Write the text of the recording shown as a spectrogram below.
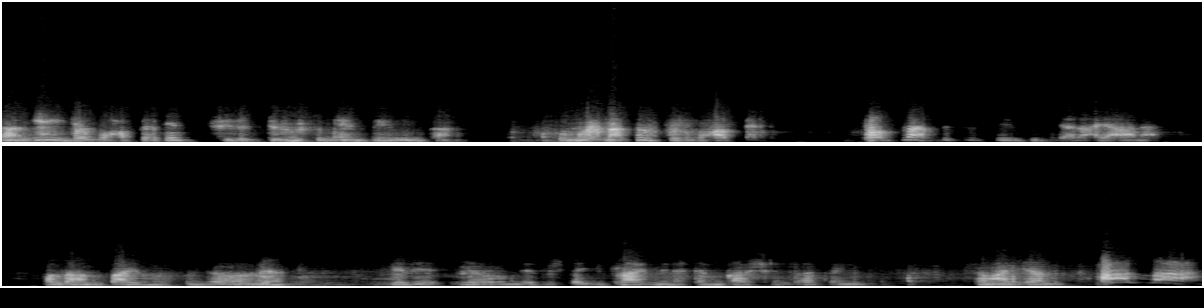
Yani iyice muhabbet et, çürüttürürsün en büyük insanı. Bu mıknatıstır muhabbet. Toplar bütün sevgililer ayağına. Allah'ımız ayırmasın yani. Dedi, yavrum dedi işte İbrahim Minet'in karşında ben sana geldim. Allah!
